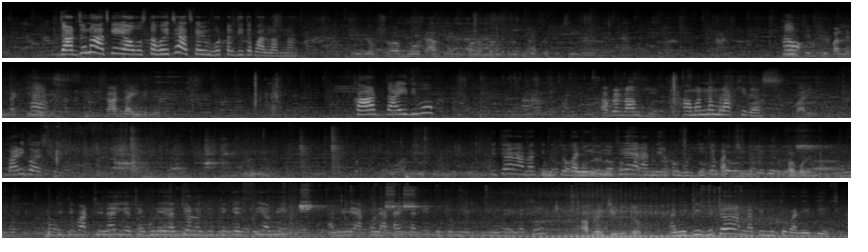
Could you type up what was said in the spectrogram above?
যার জন্য আজকে এই অবস্থা হয়েছে আজকে আমি ভোটটা দিতে পারলাম না। লোকসভা ভোট আপনি গণতন্ত্র থেকে তো পিছিয়ে গেলেন হ্যাঁ। ভোট দিতে পারলেন না কি হ্যাঁ। কার দায়ী দেবেন কার্ড দায়ী দিব? আপনার নাম কি? আমার নাম রাখি দাস। বাড়ি? বাড়ি বয়স শিক্ষিত আমাকে মৃত বানিয়ে দিয়েছে আর আমি এরকম ভোট দিতে পারছি না। দিতে পারছি না ইয়ে এসে ঘুরে যাচ্ছি অনেক দূর থেকে এসেছি আমি। আমি এখন একাই থাকি দুটো মেয়ের বিয়ে হয়ে গেছে। আপনি জীবিত? আমি জীবিত আমাকে মৃত বানিয়ে দিয়েছে।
